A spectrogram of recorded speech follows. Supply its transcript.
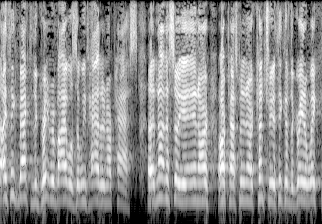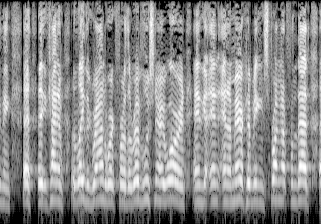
I think back to the great revivals that we've had in our past. Uh, not necessarily in our, our past, but in our country. I think of the Great Awakening uh, that kind of laid the groundwork for the Revolutionary War and, and and, and America being sprung up from that. Uh,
